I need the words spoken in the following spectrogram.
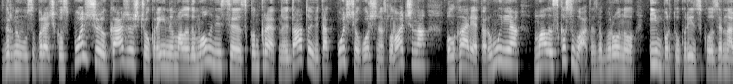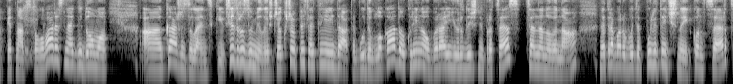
зернову суперечку з Польщею. каже, що України мали домовленість з конкретною датою. Відтак Польща, Угорщина, Словаччина, Болгарія та Румунія мали скасувати заборону імпорту українського зерна 15 вересня, як відомо. А, каже Зеленський, всі зрозуміли, що якщо після цієї дати буде блокада, Україна обирає юридичний процес. Це не новина. Не треба робити політичний концерт.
